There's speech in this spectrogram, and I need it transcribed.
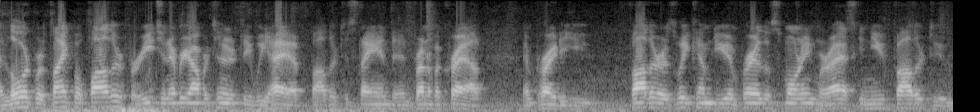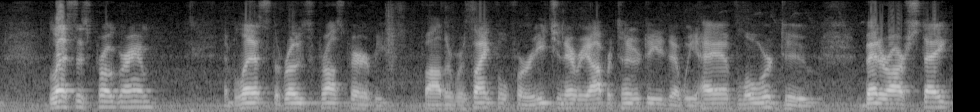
And Lord, we're thankful, Father, for each and every opportunity we have, Father, to stand in front of a crowd and pray to you. Father, as we come to you in prayer this morning, we're asking you, Father, to bless this program and bless the roads to prosperity. Father, we're thankful for each and every opportunity that we have, Lord, to better our state.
